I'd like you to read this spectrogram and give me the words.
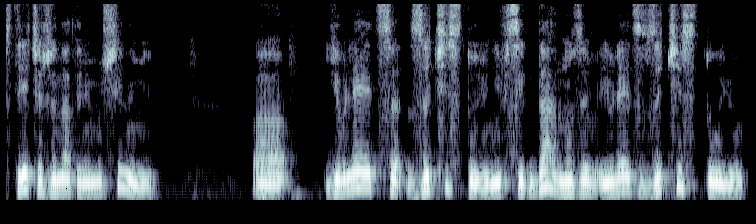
встреча с женатыми мужчинами а, является зачастую, не всегда, но является зачастую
